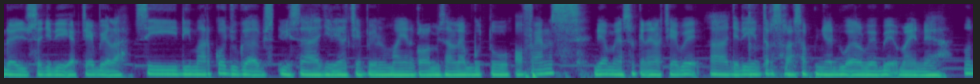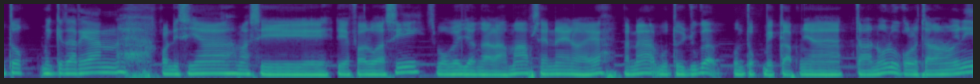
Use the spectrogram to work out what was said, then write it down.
udah bisa jadi RCB lah. Si Di Marco juga bisa jadi LCB lumayan. Kalau misalnya butuh offense dia masukin LCB uh, jadi Inter serasa punya dua LBB mainnya. Untuk Mkhitaryan kondisinya masih dievaluasi. Semoga jangan lama absennya lah ya. Karena butuh juga untuk backupnya Calhanoglu. Kalau Calhanoglu ini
